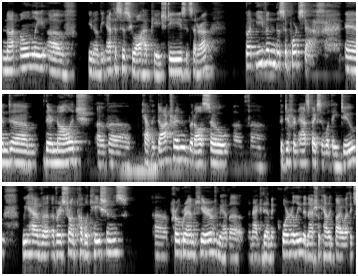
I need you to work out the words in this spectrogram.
not only of you know the ethicists who all have PhDs, et cetera, but even the support staff and um, their knowledge of uh, Catholic doctrine, but also of uh, the different aspects of what they do. We have a, a very strong publications uh, program here. We have a, an academic quarterly, the National Catholic Bioethics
